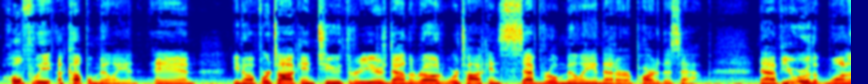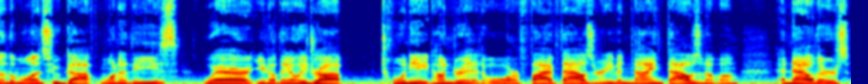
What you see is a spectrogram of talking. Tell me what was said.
hopefully a couple million. And, you know, if we're talking two, three years down the road, we're talking several million that are a part of this app. Now, if you were the, one of the ones who got one of these where, you know, they only drop 2,800 or 5,000 or even 9,000 of them. And now there's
